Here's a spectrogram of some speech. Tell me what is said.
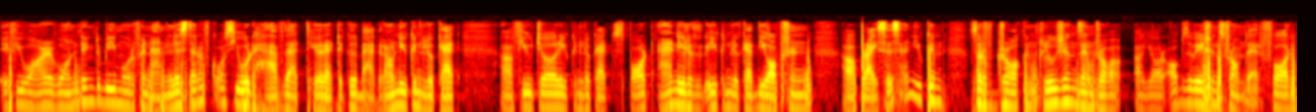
if you are wanting to be more of an analyst, then of course you would have that theoretical background. You can look at uh, future, you can look at spot, and you look, you can look at the option uh, prices, and you can sort of draw conclusions and draw uh, your observations from there. For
